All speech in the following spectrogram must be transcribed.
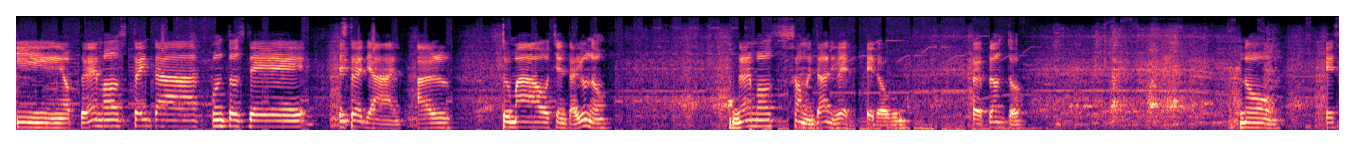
Y obtenemos 30 puntos de estrella al suma 81. No hemos aumentado el nivel, pero de pronto no es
